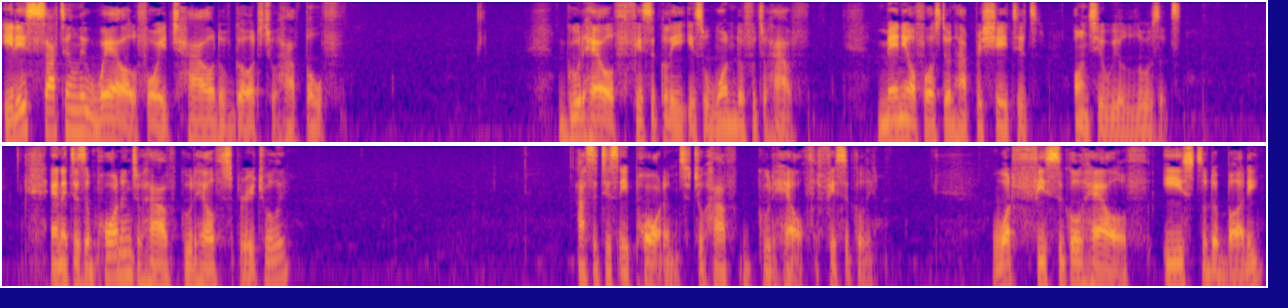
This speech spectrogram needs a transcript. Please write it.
It is certainly well for a child of God to have both. Good health physically is wonderful to have. Many of us don't appreciate it until we lose it. And it is important to have good health spiritually, as it is important to have good health physically. What physical health is to the body,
